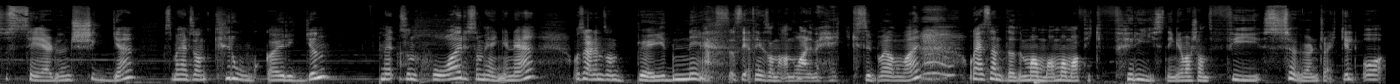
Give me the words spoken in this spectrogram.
så ser du en skygge som er helt sånn kroka i ryggen. Med sånn hår som henger ned, og så er det en sånn bøyd nese. Så jeg tenkte sånn, «Ah, nå er det en heks ute på verandaen der. Og jeg sendte det til mamma, og mamma fikk frysninger. og var sånn, fy søren, så ekkelt. Og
